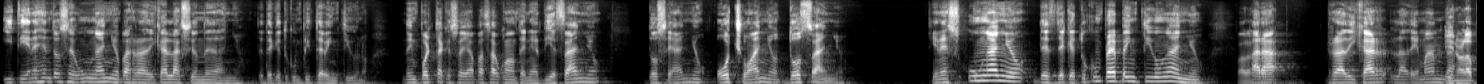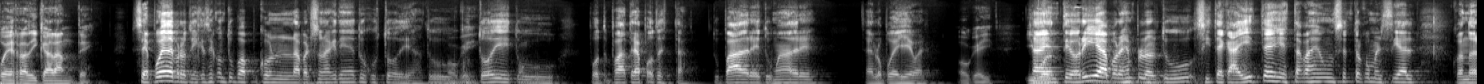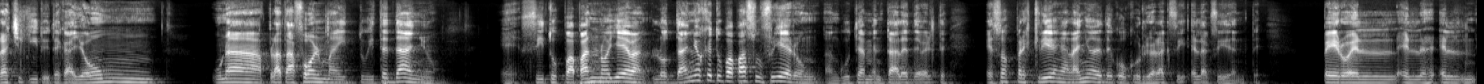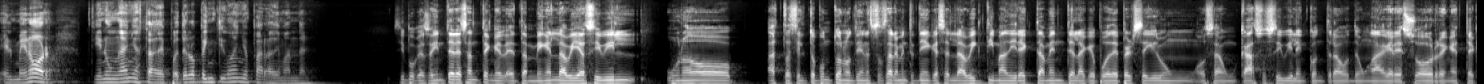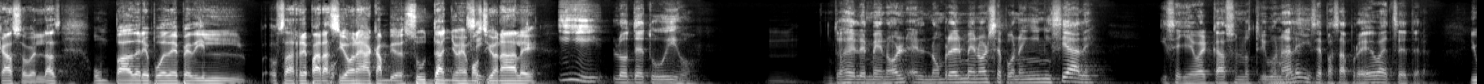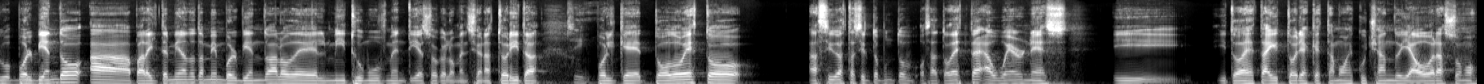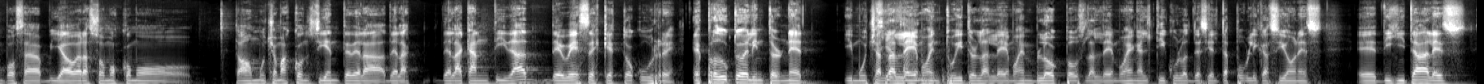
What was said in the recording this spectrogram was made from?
Y tienes entonces un año para erradicar la acción de daño, desde que tú cumpliste 21. No importa que eso haya pasado cuando tenías 10 años, 12 años, 8 años, 2 años. Tienes un año desde que tú cumples 21 años para, radicar la demanda. Y no la puedes radicar antes. Se puede, pero tiene que ser con, tu, con la persona que tiene tu custodia. Tu custodia y tu patria potestad. Tu padre, tu madre. O sea, lo puede llevar. Ok. o sea, en teoría, por ejemplo, tú, si te caíste y estabas en un centro comercial cuando eras chiquito y te cayó una plataforma y tuviste daño, eh, si tus papás no llevan los daños que tus papás sufrieron, angustias mentales de verte, esos prescriben al año desde que ocurrió el, accidente. Pero el, el, menor tiene un año hasta después de los 21 años para demandar. Sí, porque eso es interesante. En también en la vía civil, uno hasta cierto punto no tiene necesariamente tiene que ser la víctima directamente la que puede perseguir un, o sea, un caso civil en contra de un agresor en este caso, ¿verdad? Un padre puede pedir, o sea, reparaciones a cambio de sus daños emocionales. Y los de tu hijo. Mm. Entonces el menor, el nombre del menor se pone en iniciales y se lleva el caso en los tribunales y se pasa a prueba, etcétera. Y volviendo a, para ir terminando también, volviendo a lo del Me Too Movement y eso que lo mencionaste ahorita, sí. porque todo esto ha sido hasta cierto punto, o sea, toda esta awareness y, todas estas historias que estamos escuchando y ahora somos, o sea, y ahora somos como, estamos mucho más conscientes de la, de la, de la cantidad de veces que esto ocurre. Es producto del Internet. Y muchas las leemos en Twitter, las leemos en blog posts, las leemos en artículos de ciertas publicaciones eh, digitales.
